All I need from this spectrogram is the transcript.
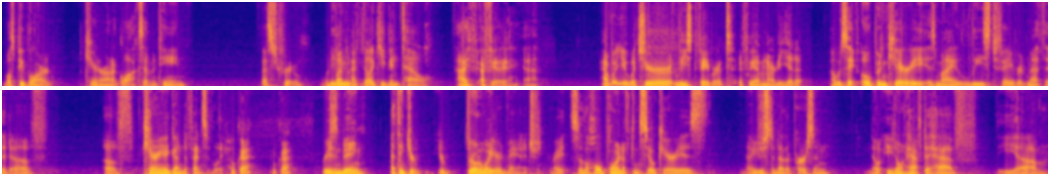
Most people aren't carrying around a Glock 17. that's true. What do but you? I feel like you can tell. I, I feel you. Yeah, How about you? What's your least favorite if we haven't already hit it? I would say open carry is my least favorite method of of carrying a gun defensively. Okay. Okay. Reason being, I think you're you're throwing away your advantage, right? So the whole point of concealed carry is, you know, you're just another person. No, you don't have to have the um,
